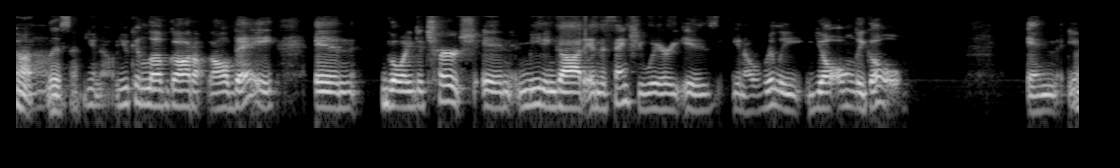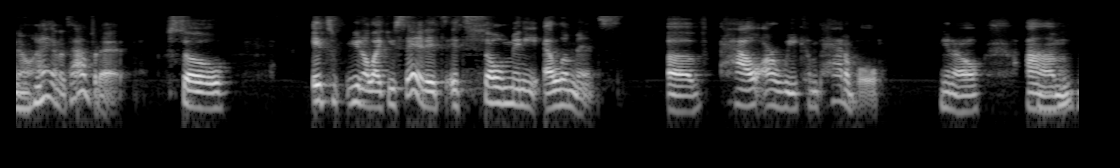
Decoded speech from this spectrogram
Huh, Um, listen. you know, you can love God all day and going to church and meeting God in the sanctuary is, you know, really your only goal. And, you know, Mhm. I ain't got no time for that. So it's, you know, like you said, it's it's so many elements of how are we compatible, you know. Um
